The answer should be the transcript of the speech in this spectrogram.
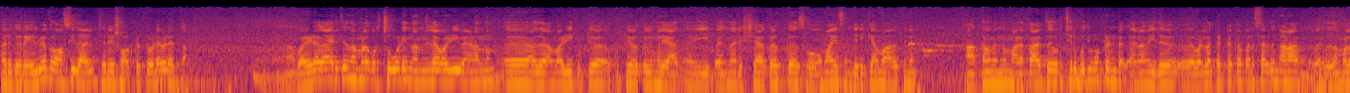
അവർക്ക് റെയിൽവേ ക്രോസ് ചെയ്താലും ചെറിയ ഷോർട്ട് കട്ടിലൂടെ ഇവിടെ എത്താം. വഴിയുടെ കാര്യത്തിൽ നമ്മൾ കുറച്ചുകൂടി നല്ല വഴി വേണമെന്നും അത് ആ വഴി കുട്ടികൾ കുട്ടികൾക്ക് അല്ലെങ്കിൽ ഈ വരുന്ന രക്ഷിതാക്കൾക്ക് സുഖമായി സഞ്ചരിക്കാൻ പാകത്തിന് ആക്കണമെന്നും മഴക്കാലത്ത് കുറച്ചൊരു ബുദ്ധിമുട്ടുണ്ട്. കാരണം ഇത് വെള്ളക്കെട്ടൊക്കെ പല സ്ഥലത്തും കാണാറുണ്ട്. അത് നമ്മൾ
